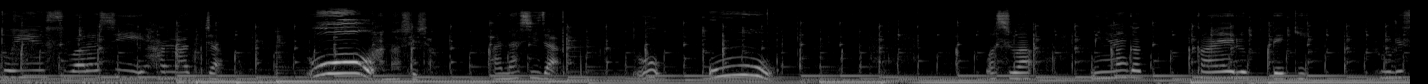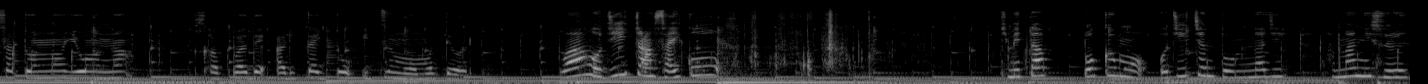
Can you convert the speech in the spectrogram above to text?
たという素晴らしい花じゃ。おお話じゃん。話じゃ。おおおわしはみんなが帰るべきふるさとのようなカッパでありたいといつも思っておる。わあおじいちゃん最高。決めた。僕もおじいちゃんと同じ花にするね。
